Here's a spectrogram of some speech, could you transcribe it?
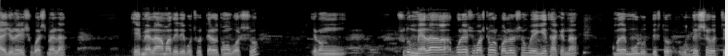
আয়োজনে এই সুভাষ মেলা। এই মেলা আমাদের এবছর তেরোতম বর্ষ এবং শুধু মেলা বলে সুভাষনগর কল্যাণ সংঘ এগিয়ে থাকে না, আমাদের মূল উদ্দেশ্য উদ্দেশ্য হচ্ছে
